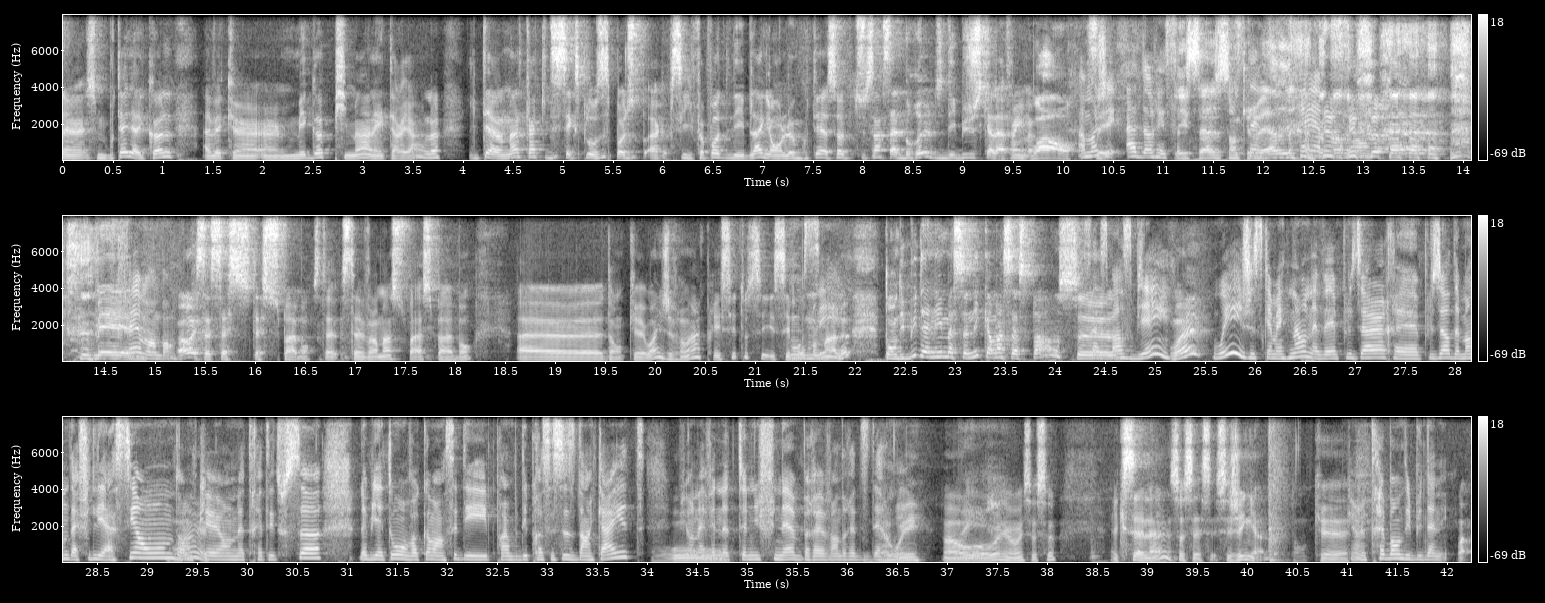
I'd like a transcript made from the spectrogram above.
un- c'est une bouteille d'alcool avec un, un méga piment à l'intérieur. Là. Littéralement, quand il dit c'est explosif, c'est pas juste. Parce qu'il fait pas des blagues, on l'a goûté à ça. Tu sens que ça brûle du début jusqu'à la fin. Là. Wow! Ah, moi, C'est- j'ai adoré ça. Les sels sont. Vraiment C'est ça. Mais, Vraiment bon. Ah ouais, ça, ça- c'était super bon. C'était, c'était vraiment super, super bon. Euh, donc, euh, ouais, j'ai vraiment apprécié tous ces, beaux moments-là. Ton début d'année maçonnique, comment ça se passe? Ça euh, se passe bien. Ouais? Oui, jusqu'à maintenant, on avait plusieurs, euh, plusieurs demandes d'affiliation. Donc, Ouais. on a traité tout ça. Là, bientôt, on va commencer des, des processus d'enquête. Puis, on avait notre tenue funèbre vendredi Ah dernier. oui, ah, Ouais. oui, oui, oui, c'est ça. Excellent, ça, c'est, c'est- c'est génial. Donc, euh, un très bon début d'année. Ouais,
